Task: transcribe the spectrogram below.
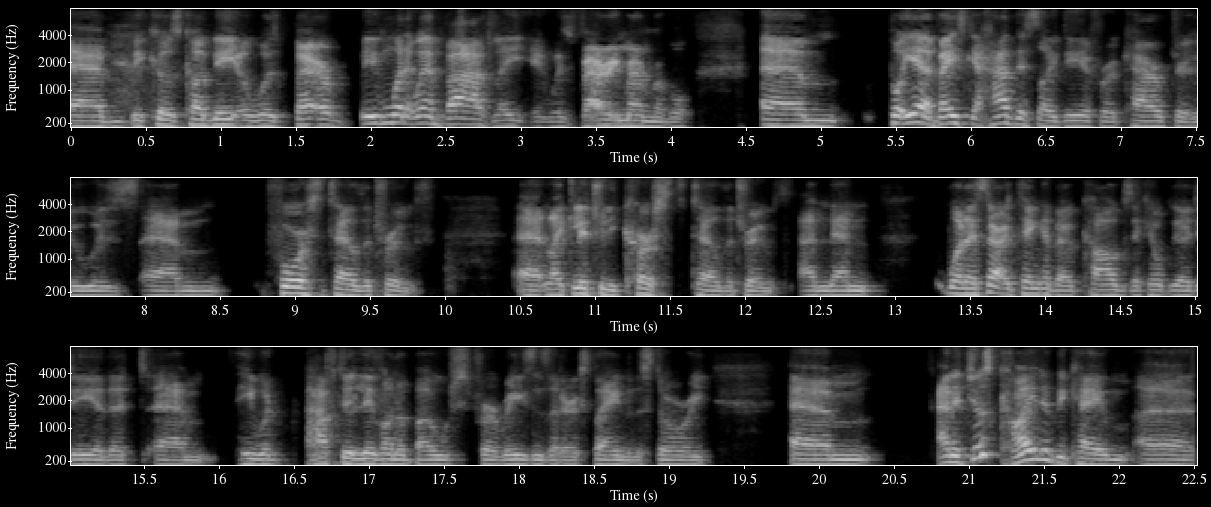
um, because Cognito was better. Even when it went badly, it was very memorable. Um, but yeah, basically, I had this idea for a character who was um, forced to tell the truth, uh, like literally cursed to tell the truth. And then when I started thinking about Cogs, I came up with the idea that um, he would have to live on a boat for reasons that are explained in the story. Um, and it just kind of became uh,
